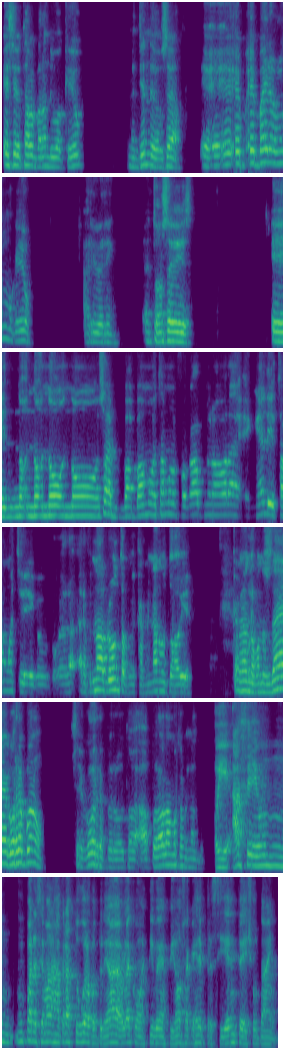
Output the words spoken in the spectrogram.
Ese está preparando igual que yo, ¿me entiendes? O sea, eh, eh va a ir a lo mismo que yo, a Riverín. Entonces, no, no, no, no, o sea, vamos, estamos enfocados primero ahora en él y estamos este, respondiendo a la pregunta, pues caminando todavía. Caminando, cuando se tenga que correr, bueno, se corre, pero por ahora vamos caminando. Oye, hace un, un, par de semanas atrás tuve la oportunidad de hablar con Steven Espinosa, que es el presidente de Showtime.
